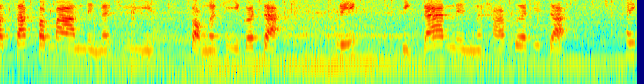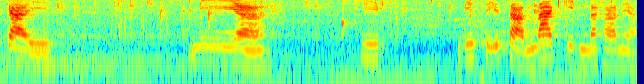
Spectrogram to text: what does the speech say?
ดสักประมาณ 1 นาที 2 นาทีก็จะพลิกอีกด้านหนึ่งนะคะ เพื่อที่จะให้ไก่ มีอะมีมีสีสันน่ากินนะคะเนี่ย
